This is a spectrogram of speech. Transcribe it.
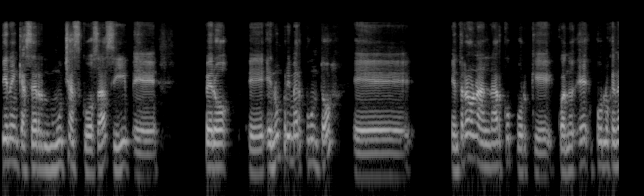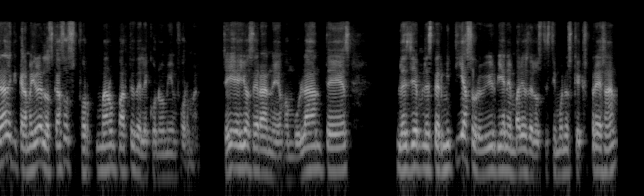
tienen que hacer muchas cosas, sí, eh, pero en un primer punto entraron al narco porque cuando, por lo general, que la mayoría de los casos formaron parte de la economía informal. ¿sí? Ellos eran ambulantes, les, les permitía sobrevivir bien en varios de los testimonios que expresan,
